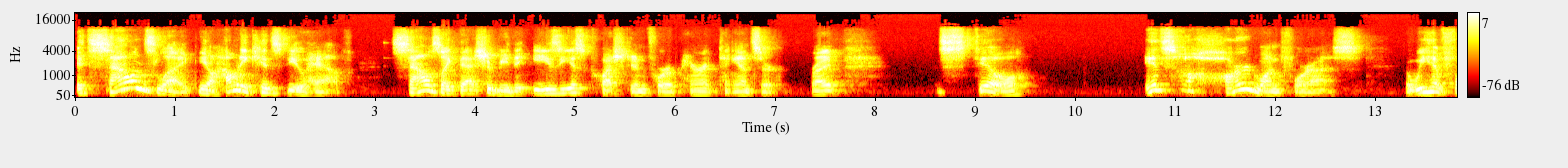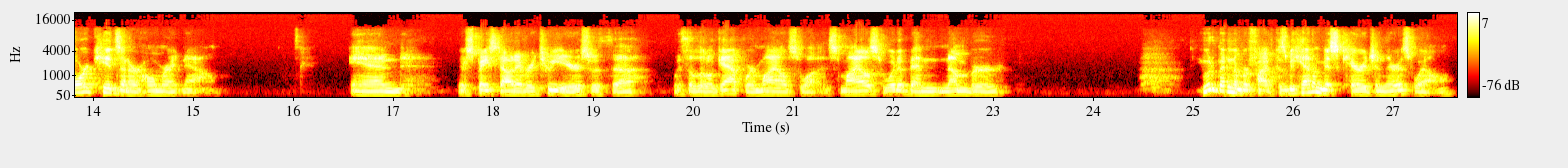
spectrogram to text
It sounds like, you know, how many kids do you have? Sounds like that should be the easiest question for a parent to answer, right? Still, it's a hard one for us. We have four kids in our home right now. And they're spaced out every two years with the with a little gap where Miles was. Miles would have been number he would have been number five because we had a miscarriage in there as well.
